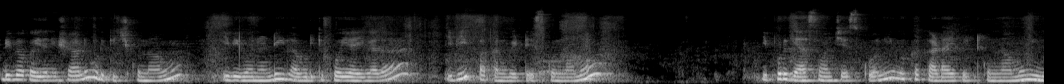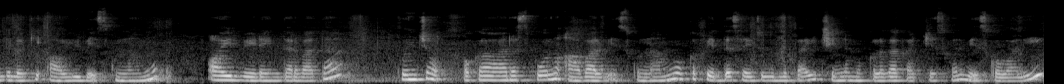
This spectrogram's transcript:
ఇప్పుడు ఇవి ఒక ఐదు నిమిషాలు ఉడికించుకున్నాము. ఇదిగోనండి ఇలా ఉడికిపోయాయి కదా. ఇది పక్కన పెట్టేసుకున్నాము. ఇప్పుడు గ్యాస్ ఆన్ చేసుకొని ఒక కడాయి పెట్టుకున్నాము. ఇందులోకి ఆయిల్ వేసుకున్నాము. ఆయిల్ వేడైన తర్వాత కొంచెం ఒక అర స్పూను ఆవాలు వేసుకున్నాము. ఒక పెద్ద సైజు ఉల్లిపాయ చిన్న ముక్కలుగా కట్ చేసుకొని వేసుకోవాలి.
